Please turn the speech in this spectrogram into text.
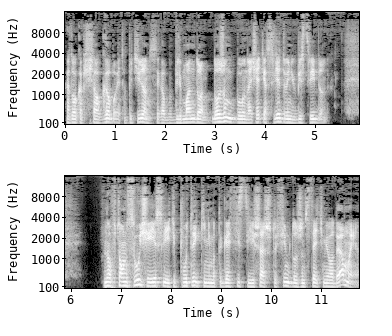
которого, как считал Гэбб, это определенно Сырабу Бельмондон, должен был начать расследование убийства ребенка. Но в том случае, если эти путы кинематографисты решат, что фильм должен стать мелодрамой,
